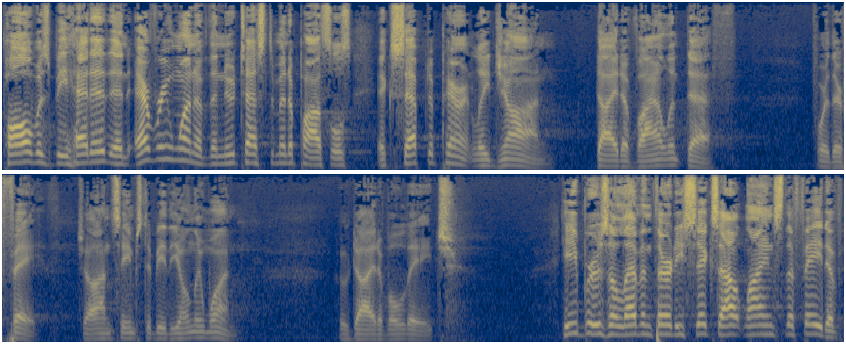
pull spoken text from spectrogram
Paul was beheaded, and every one of the New Testament apostles, except apparently John, died a violent death for their faith. John seems to be the only one who died of old age. Hebrews 11:36 outlines the fate of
